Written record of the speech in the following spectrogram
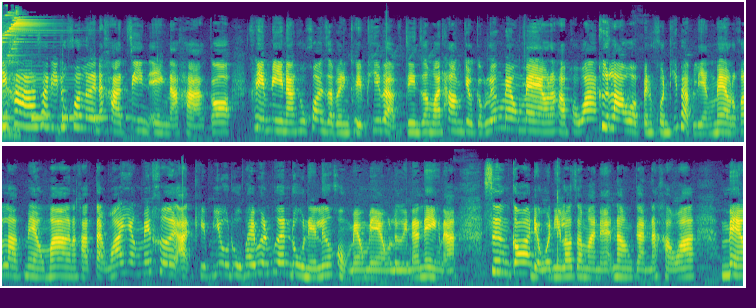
ดีค่ะ สวัสดีทุกคนเลยนะคะ จีนเองนะคะ ก็คลิปนี้นะทุกคนจะเป็นคลิปที่แบบจีนจะมาทำเกี่ยวกับเรื่องแมวแมวนะคะ เพราะว่าคือเราอะเป็นคนที่แบบเลี้ยงแมวแล้วก็รักแมวมากนะคะ แต่ว่ายังไม่เคยอัดคลิป YouTube ให้เพื่อนๆดูในเรื่องของแมวแมวเลยนั่นเองนะ ซึ่งก็เดี๋ยววันนี้เราจะมาแนะนำกันนะคะว่า แมว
